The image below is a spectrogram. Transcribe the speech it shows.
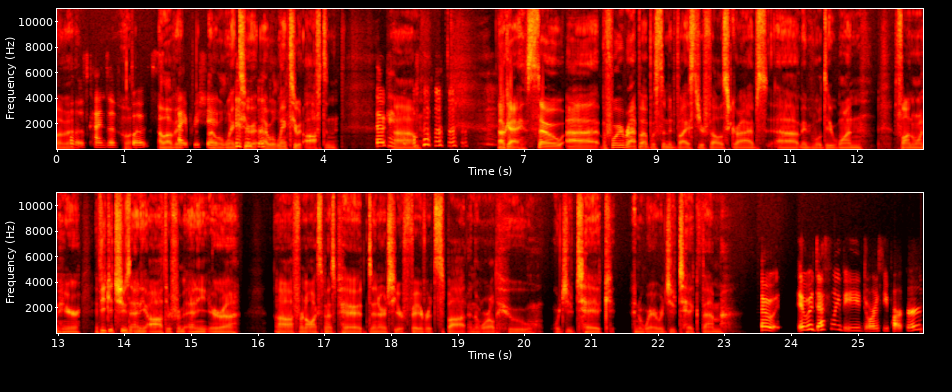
all those kinds of quotes. I love it. I appreciate. I will link to it. I will link to it often. okay, um, cool. Okay, so uh, before we wrap up with some advice to your fellow scribes, uh, maybe we'll do one fun one here. If you could choose any author from any era uh, for an all expense paid dinner to your favorite spot in the world, who would you take and where would you take them? So it would definitely be Dorothy Parker,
